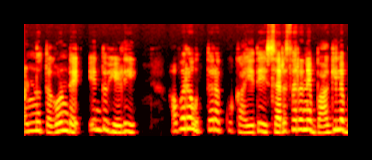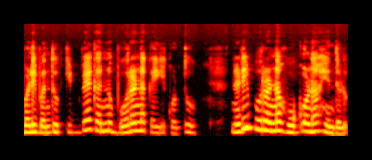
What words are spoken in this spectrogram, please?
ಹಣ್ಣು ತಗೊಂಡೆ ಎಂದು ಹೇಳಿ ಅವರ ಉತ್ತರಕ್ಕೂ ಕಾಯದೆ ಸರಸರನೆ ಬಾಗಿಲ ಬಳಿ ಬಂದು ಕಿಟ್ ಬ್ಯಾಗ್ ಅನ್ನು ಬೋರಣ್ಣ ಕೈಗೆ ಕೊಟ್ಟು, ನಡಿ ಬೋರಣ್ಣ, ಹೋಗೋಣ ಎಂದಳು.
